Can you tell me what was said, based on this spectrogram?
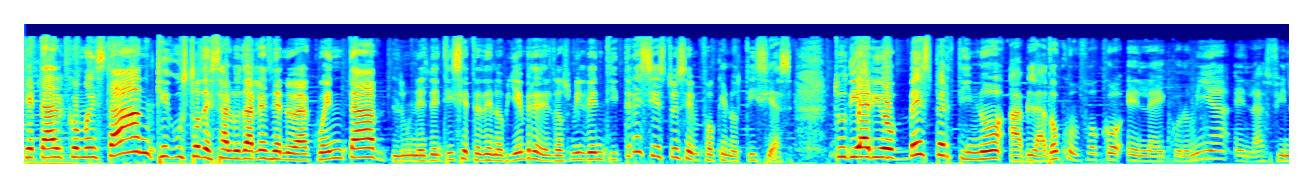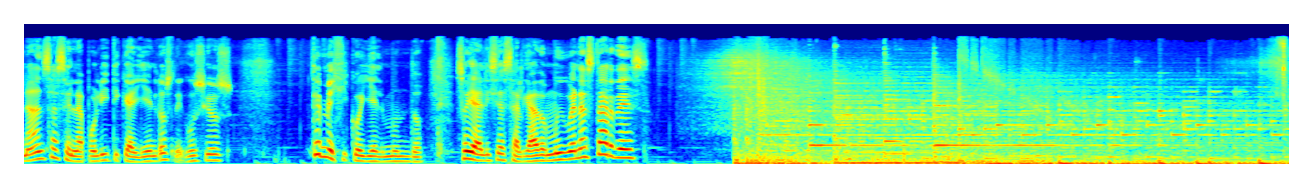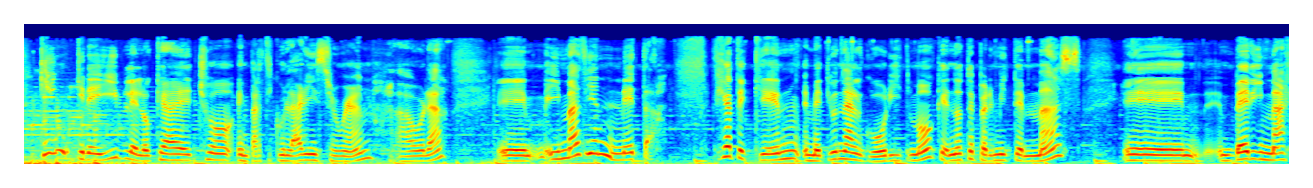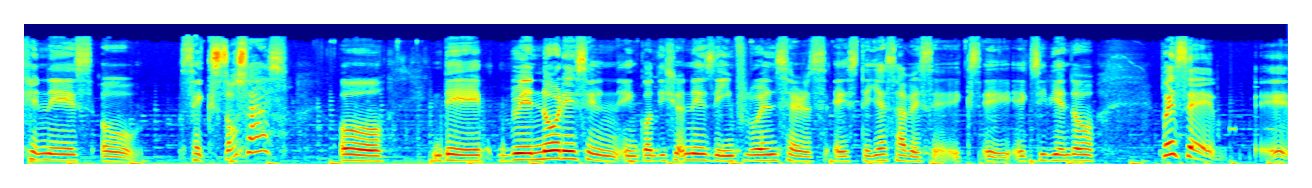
¿Qué tal? ¿Cómo están? Qué gusto de saludarles de nueva cuenta, lunes 27 de noviembre del 2023 y esto es Enfoque Noticias, tu diario vespertino hablado con foco en la economía, en las finanzas, en la política y en los negocios de México y el mundo. Soy Alicia Salgado, muy buenas tardes. increíble lo que ha hecho en particular Instagram ahora, eh, y más bien Meta. Fíjate que metió un algoritmo que no te permite más eh, ver imágenes o sexosas o de menores en, condiciones de influencers, este, ya sabes, eh, exhibiendo pues eh,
